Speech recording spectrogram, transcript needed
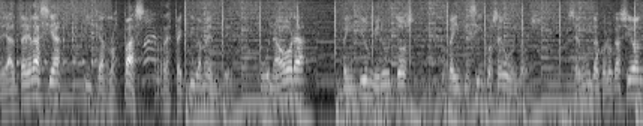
de Altagracia y Carlos Paz, respectivamente. Una hora, 21 minutos, 25 segundos. Segunda colocación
